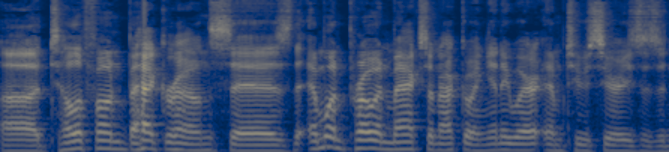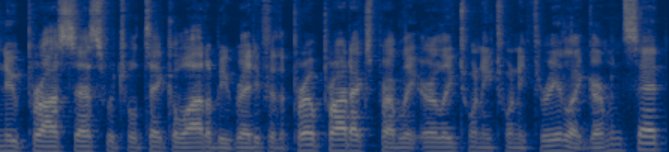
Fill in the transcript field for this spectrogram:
Uh, telephone background says the M1 Pro and Max are not going anywhere. M2 series is a new process, which will take a while to be ready for the Pro products, probably early 2023, like Gurman said.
